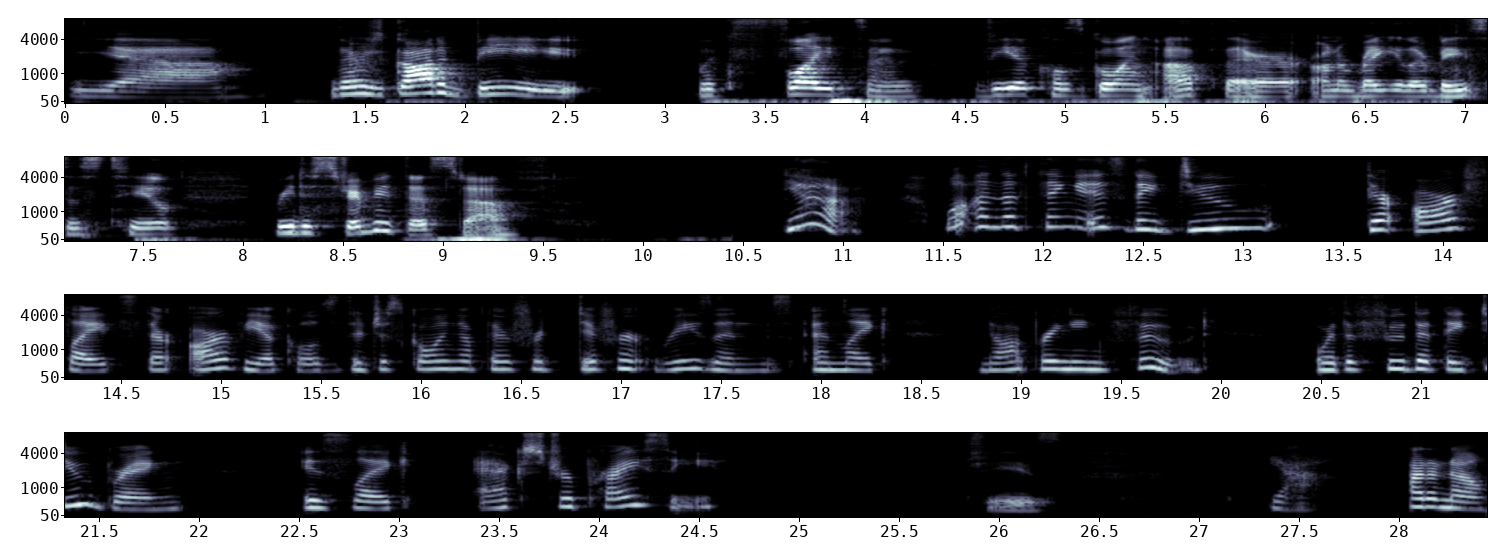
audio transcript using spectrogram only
Yeah. There's got to be like flights and vehicles going up there on a regular basis to redistribute this stuff. Yeah. Well, and the thing is, they do. There are flights, there are vehicles. They're just going up there for different reasons and like not bringing food. Or the food that they do bring is like extra pricey. Jeez. Yeah. I don't know.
